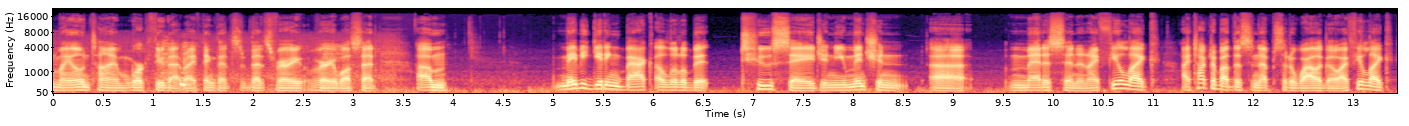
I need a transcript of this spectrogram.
in my own time work through that. but I think that's that's very very well said. Um, maybe getting back a little bit to sage, and you mentioned uh, medicine, and I feel like I talked about this in an episode a while ago. I feel like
